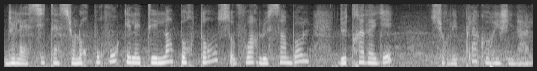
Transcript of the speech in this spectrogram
de la citation. Alors pour vous, quelle été l'importance, voire le symbole, de travailler sur les plaques originales?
